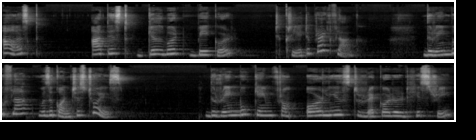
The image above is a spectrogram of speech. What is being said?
asked artist Gilbert Baker to create a pride flag. The rainbow flag was a conscious choice. The rainbow came from earliest recorded history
